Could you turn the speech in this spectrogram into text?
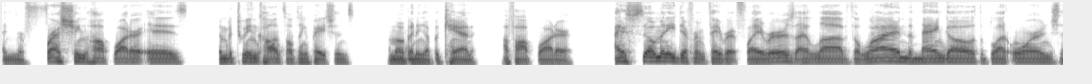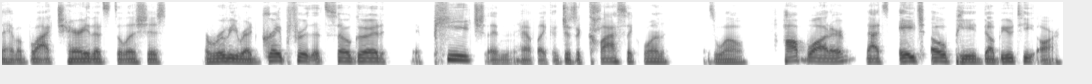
and refreshing hop water is. In between consulting patients, I'm opening up a can of hop water. I have so many different favorite flavors. I love the lime, the mango, the blood orange. They have a black cherry that's delicious, a ruby red grapefruit that's so good, a peach, and have like a, just a classic one as well. Hop water, that's H O P W T R.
